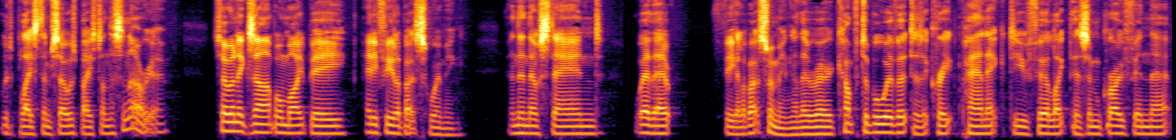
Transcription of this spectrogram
would place themselves based on the scenario. So, an example might be how do you feel about swimming? And then they'll stand where they feel about swimming. Are they very comfortable with it? Does it create panic? Do you feel like there's some growth in that?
